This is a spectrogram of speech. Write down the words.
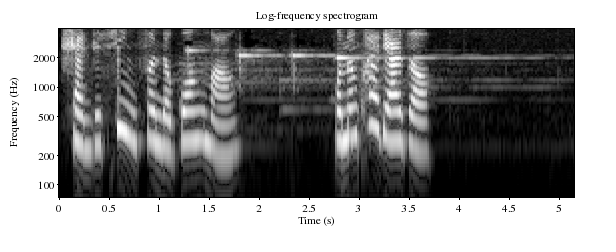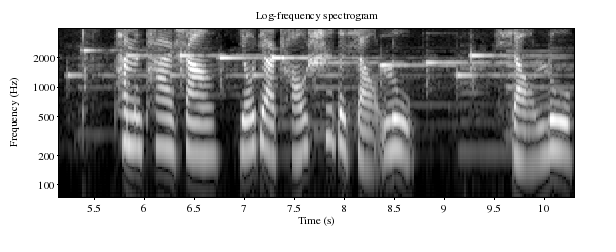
闪着兴奋的光芒。我们快点走。他们踏上有点潮湿的小路，小路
